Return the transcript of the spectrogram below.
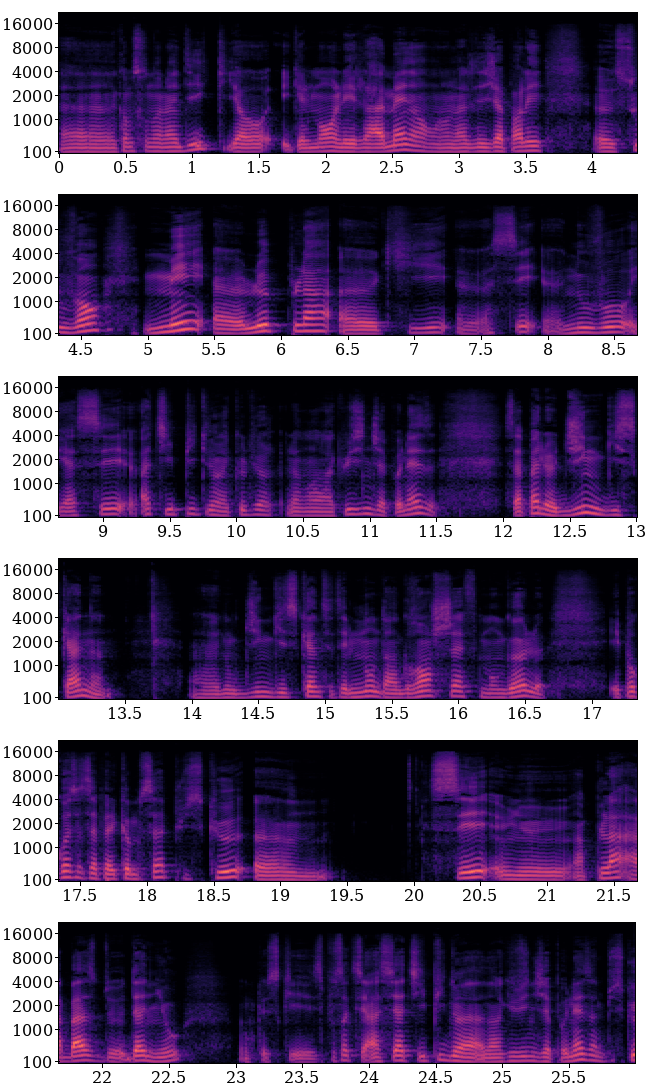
comme son nom l'indique. Il y a également les ramen, hein, on en a déjà parlé souvent. Mais le plat qui est assez nouveau et assez atypique dans la, culture, dans la cuisine japonaise, s'appelle Genghis Khan. Euh, donc Khan, c'était le nom d'un grand chef mongol. Et pourquoi ça s'appelle comme ça? Puisque euh, c'est un plat à base d'agneau. C'est pour ça que c'est assez atypique dans la, cuisine japonaise, hein, puisque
